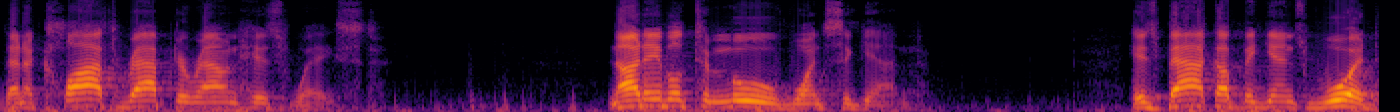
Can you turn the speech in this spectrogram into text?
than a cloth wrapped around his waist. Not able to move once again. His back up against wood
